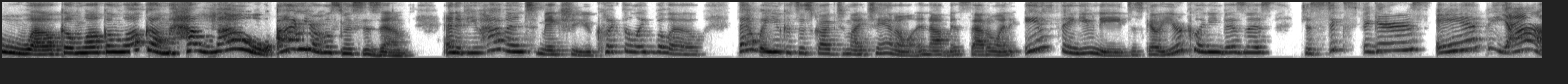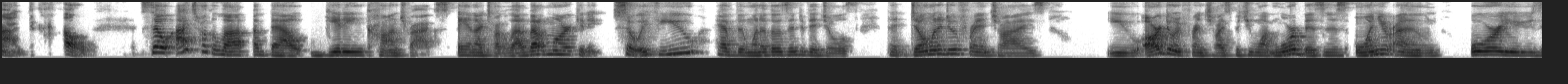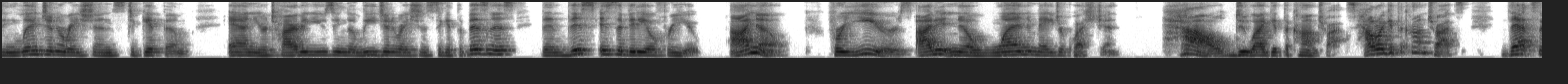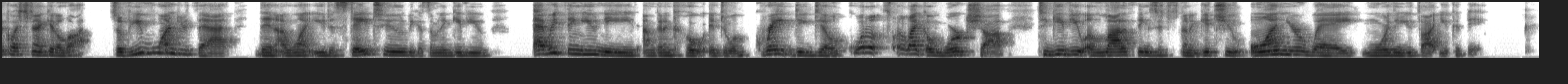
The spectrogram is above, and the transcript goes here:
Welcome, welcome, welcome. Hello, I'm your host, Mrs. Zim. And if you haven't, make sure you click the link below. That way you can subscribe to my channel and not miss out on anything you need to scale your cleaning business to six figures and beyond. Oh, so I talk a lot about getting contracts and I talk a lot about marketing. So if you have been one of those individuals that don't want to do a franchise, you are doing franchise, but you want more business on your own, or you're using lead generations to get them and you're tired of using the lead generations to get the business, then this is the video for you. I know for years, I didn't know one major question How do I get the contracts? How do I get the contracts? That's the question I get a lot. So if you've wondered that, then I want you to stay tuned because I'm going to give you everything you need. I'm going to go into a great detail, sort of like a workshop to give you a lot of things that's going to get you on your way more than you thought you could be.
